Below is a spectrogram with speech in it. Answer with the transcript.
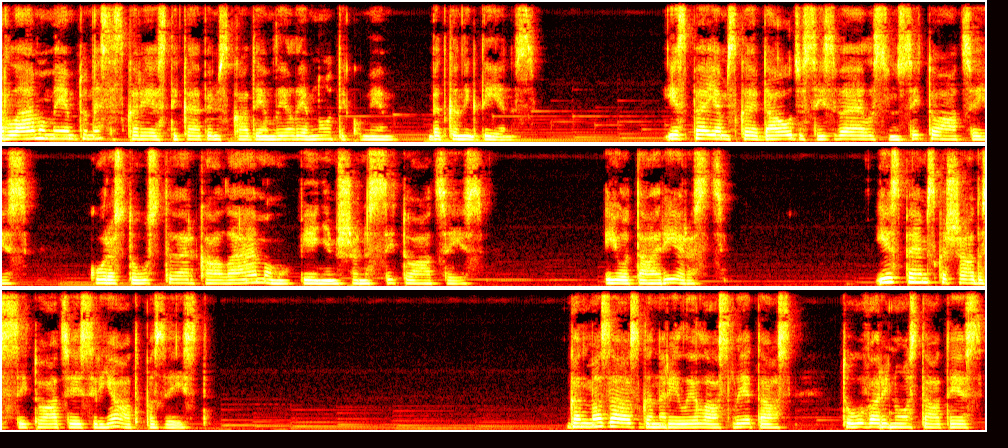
Ar lēmumiem tu nesaskaries tikai pirms kādiem lieliem notikumiem, bet gan ikdienas. Iespējams, ka ir daudzas izvēles un situācijas, kuras tu uztver kā lēmumu pieņemšanas situācijas, jo tā ir ierasts. Iespējams, ka šādas situācijas ir jāatpazīst. Gan mazās, gan arī lielās lietās tu vari nostāties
